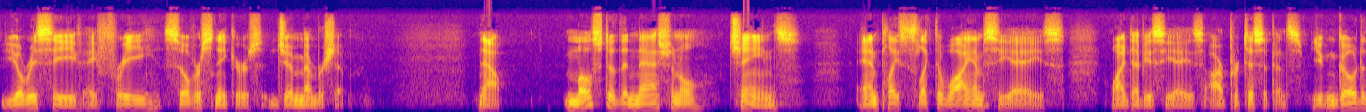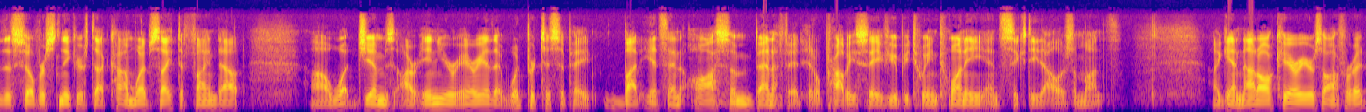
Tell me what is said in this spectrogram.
you'll receive a free silver sneakers gym membership. Now, most of the national chains and places like the YMCA's, YWCA's are participants. You can go to the silversneakers.com website to find out uh, what gyms are in your area that would participate, but it's an awesome benefit. It'll probably save you between 20 and $60 a month. Again, not all carriers offer it.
